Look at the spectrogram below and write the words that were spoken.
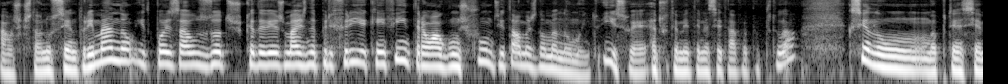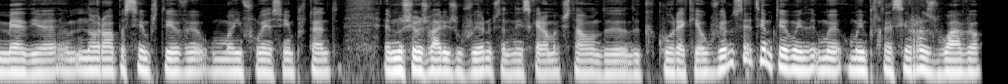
Há os que estão no centro e mandam, e depois há os outros cada vez mais na periferia, que enfim terão alguns fundos e tal, mas não mandam muito. E isso é absolutamente inaceitável para Portugal, que sendo um, uma potência média na Europa, sempre teve uma influência importante eh, nos seus vários governos, portanto nem sequer é uma questão de, de que cor é que é o governo, sempre teve uma, uma, importância razoável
